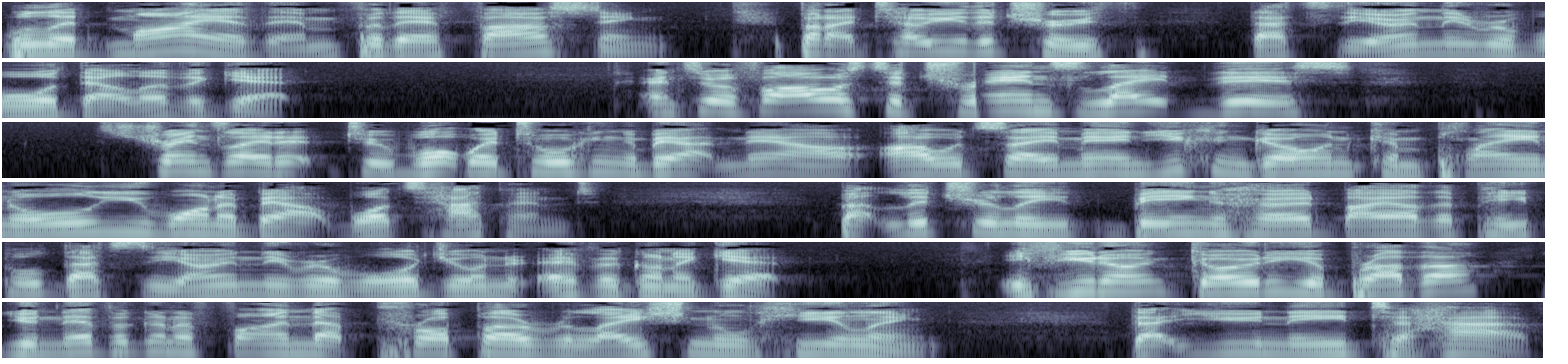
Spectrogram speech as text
will admire them for their fasting. But I tell you the truth, that's the only reward they'll ever get. And so if I was to translate this translate it to what we're talking about now, I would say, man, you can go and complain all you want about what's happened. But literally being heard by other people, that's the only reward you're ever going to get. If you don't go to your brother, you're never going to find that proper relational healing that you need to have.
